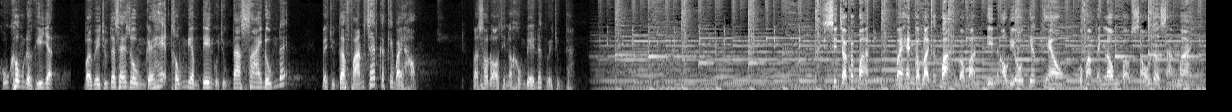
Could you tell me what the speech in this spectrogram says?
cũng không được ghi nhận bởi vì chúng ta sẽ dùng cái hệ thống niềm tin của chúng ta sai đúng đấy, để chúng ta phán xét các cái bài học và sau đó thì nó không đến được với chúng ta. Xin chào các bạn và hẹn gặp lại các bạn vào bản tin audio tiếp theo của Phạm Thành Long vào 6 giờ sáng mai.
